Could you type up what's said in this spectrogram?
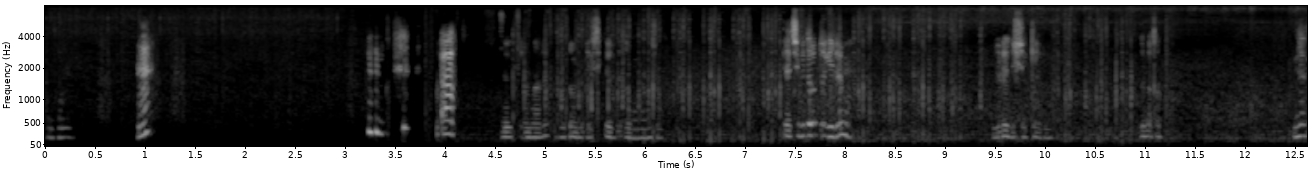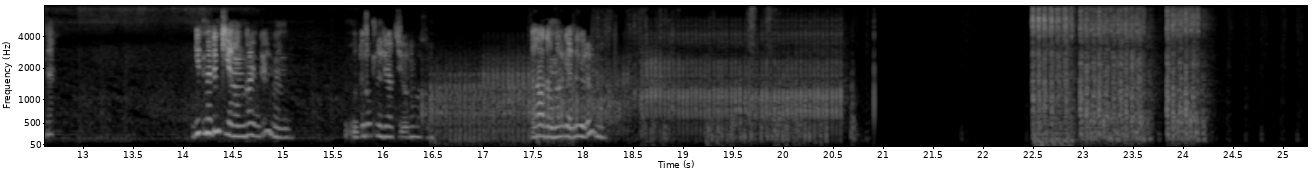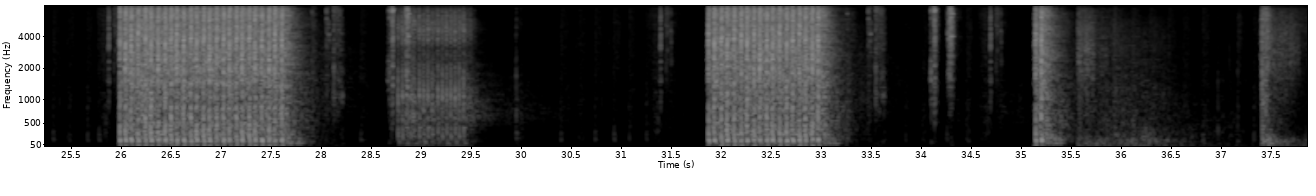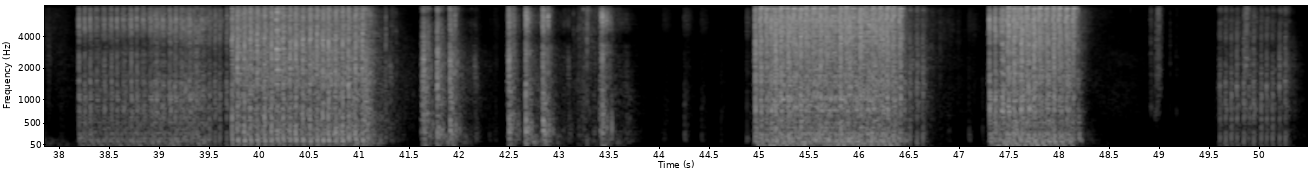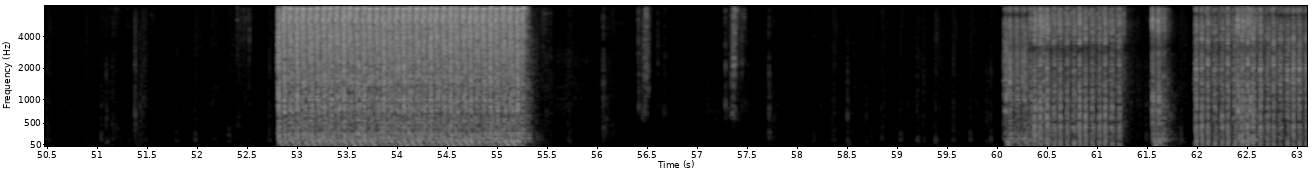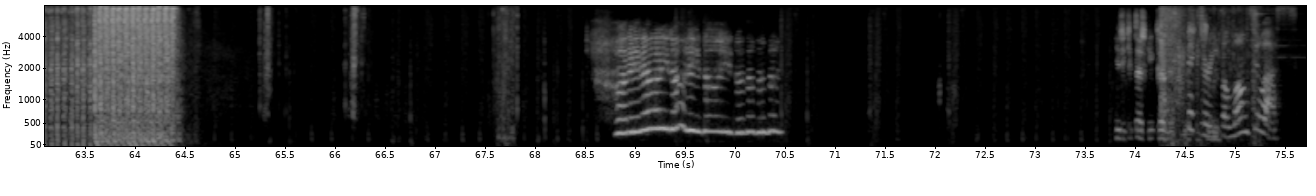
He? ah. Zevklerim Buradan eşiklerde zamanlar çok. Gerçi bir da geliyor ama. Nereye düşecek geliyor? Dur bakalım. Nerede? Gitmedim ki yanındayım görmüyor musun? Drop nereye atıyor ona bakalım. Daha adamlar geldi görüyor musun? あれないないないないない。Victory belongs to us.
